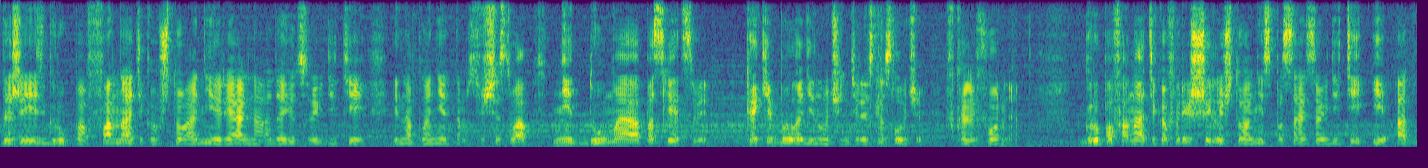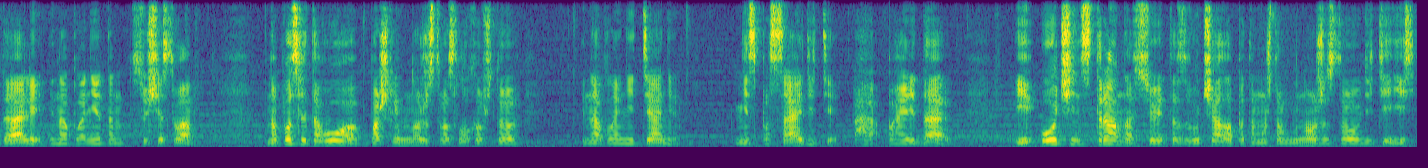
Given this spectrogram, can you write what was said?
даже есть группа фанатиков, что они реально отдают своих детей инопланетным существам, не думая о последствиях. Как и был один очень интересный случай в Калифорнии. Группа фанатиков решили, что они спасают своих детей и отдали инопланетным существам. Но после того пошли множество слухов, что инопланетяне не спасают детей, а поедают. И очень странно все это звучало, потому что множество у детей есть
